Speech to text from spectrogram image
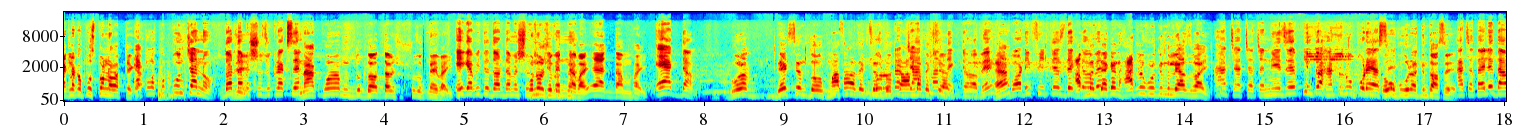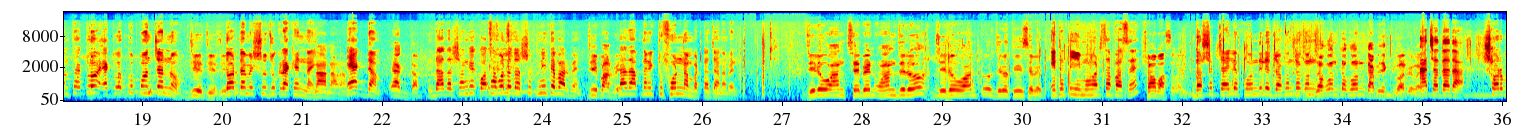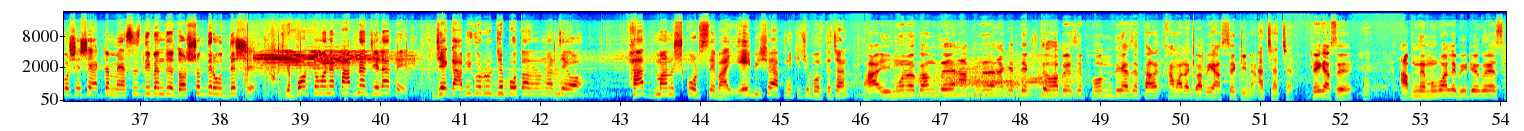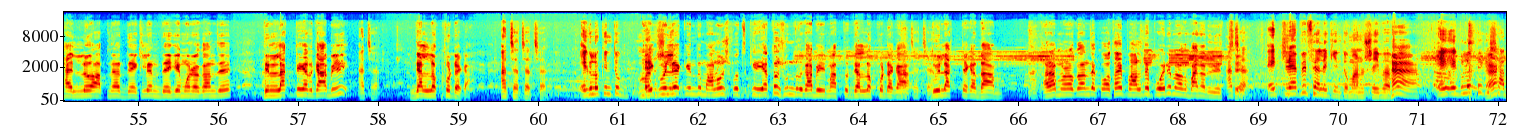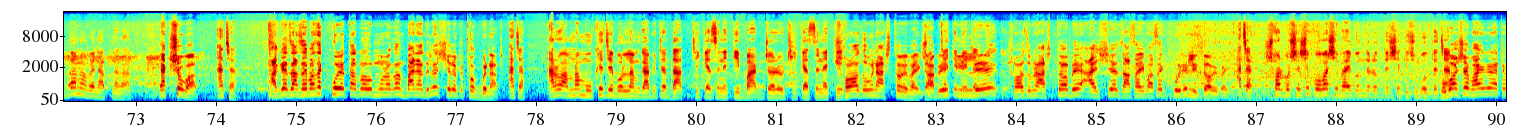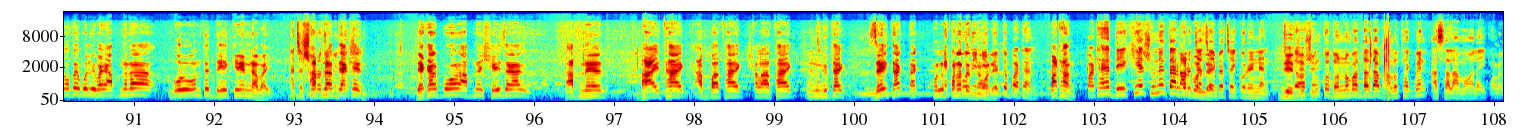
এক লক্ষ পঁচপান্ন হাজার টাকা। এক লক্ষ পঞ্চান্ন। দরদামের। সুযোগ রাখছেন? না কোনো দর দামের সুযোগ নেই ভাই। এই গাবিতে দরদামের কোনো সুযোগ নেই না। ভাই একদম ভাই। একদম। গোড়া দেখছেন তো মাথা দেখছেন তো কানটা দেখছেন? দেখতে হবে হ্যাঁ? বডি ফিটনেস দেখতে হবে। আপনি দেখেন হাটের উপর কিন্তু লেজ ভাই। আচ্ছা আচ্ছা আচ্ছা নেজে কিন্তু হাঁটুর উপরে আছে। উপরে কিন্তু আছে। আচ্ছা তাহলে দাম থাকল এক লক্ষ পঞ্চান্ন। জি জি জি। দরদামের সুযোগ রাখেন নাই। না না না না। একদম। একদম। দাদার সঙ্গে কথা বলে দর্শক নিতে পারবেন। জি পারবে। দাদা আপনার একটু ফোন নাম্বারটা জানাবেন। Zero one seven one zero zero one two zero three seven. এটাতে ইমো হোয়াটসঅ্যাপ আছে? সব আছে ভাই। দর্শক চাইলে ফোন দিলে যখন তখন যখন তখন গাবি দেখতে পারবে ভাই। আচ্ছা দাদা সর্বশেষে একটা মেসেজ দিবেন যে দর্শকদের উদ্দেশ্যে যে বর্তমানে পাবনা জেলাতে যে গাভী গরুর যে প্রতারণার যে ফাঁদ মানুষ করছে ভাই এই বিষয়ে আপনি কিছু বলতে চান? ভাই মনে করেন যে আপনার আগে দেখতে হবে যে ফোন দিয়ে যে তার খামারে গাবি আছে কিনা। আচ্ছা আচ্ছা। ঠিক আছে? হ্যাঁ। আপনি মোবাইলে ভিডিও করে ছাড়লো আপনার দেখলেন দেখে মনে করেন যে তিন লাখ টাকার গাবি আচ্ছা। দেড় লক্ষ টাকা। আচ্ছা আচ্ছা আচ্ছা। এগুলো কিন্তু এইগুলো কিন্তু মানুষ এত সুন্দর গাবি মাত্র দেড় লক্ষ টাকা আচ্ছা, আচ্ছা। দুই লাখ টাকা দাম। আর মনে করেন যে কথাই পাল্টে পড়ে মনে করেন বানা দিচ্ছে। আচ্ছা এই ট্র্যাপে ফেলে কিন্তু মানুষ এইভাবে। হ্যাঁ। এগুলো থেকে হ্যাঁ। সাবধান হবেন আপনারা। একশো বার। আচ্ছা। আগে যাচাই বাছাই করে তারপর মনে করেন বানা দিলে সে লোকটা ঠকবে না আচ্ছা আরও আমরা মুখে যে বললাম গাবিটার দাঁত ঠিক আছে নাকি বাট জ্বরও ঠিক আছে নাকি? সরজমিনে আসতে হবে ভাই। গাবি কিনলে। সরজমিনে আসতে হবে আইসে যাচাই বাছাই করে নিতে হবে ভাই। আচ্ছা সর্বশেষে প্রবাসী ভাই বোনদের উদ্দেশ্যে কিছু বলতে চান। প্রবাসে ভাইরা একটা কথাই বলি ভাই আপনারা গরু অন্তের দেখে কিনেন না ভাই। আচ্ছা, আপনারা দেখেন। দেখার পর আপনি সেই জায়গায় আপনার ভাই থাক আব্বা থাক শালা থাক সুমুনি থাক যেই থাক তাক বলে পাঠাতে পাঠাতেন আমাদের। প্রতিনিধিত্ব পাঠান। পাঠান। পাঠায় দেখে শুনে তারপরে চাচাই যাচাই বাছাই করে নেন। তো। অসংখ্য ধন্যবাদ দাদা ভালো থাকবেন আসসালামু আলাইকুম।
